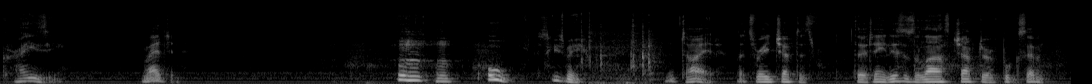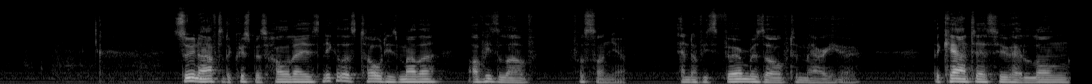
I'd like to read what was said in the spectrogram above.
Crazy. Imagine. Oh, excuse me. I'm tired. Let's read chapter 13. This is the last chapter of book 7. Soon after the Christmas holidays, Nicholas told his mother of his love for Sonya and of his firm resolve to marry her. The Countess, who had long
